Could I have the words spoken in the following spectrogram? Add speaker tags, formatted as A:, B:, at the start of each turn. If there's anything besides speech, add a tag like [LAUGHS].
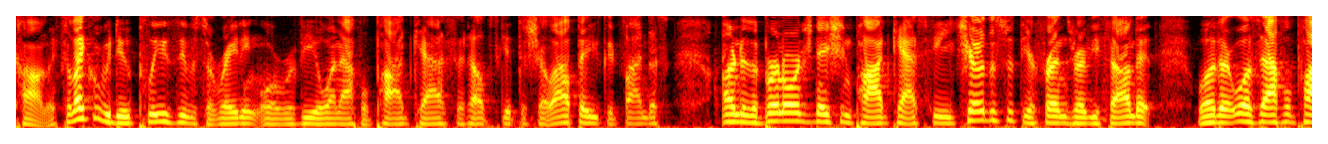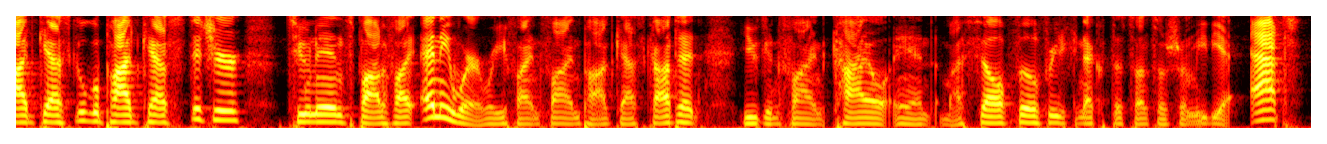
A: If you like what we do, please leave us a rating or review on Apple Podcasts. It helps get the show out there. You can find us under the Burn Orange Nation podcast feed. Share this with your friends wherever you found it, whether it was Apple Podcasts, Google Podcasts, Stitcher, TuneIn, Spotify, anywhere where you find fine podcast content. You can find Kyle and myself. Feel free to connect with us on social media at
